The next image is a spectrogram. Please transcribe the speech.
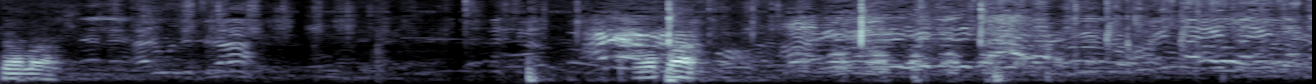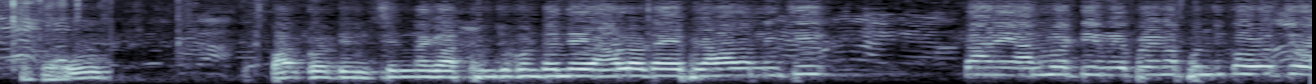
చాలా సూపర్ పక్కో టీం చిన్నగా పుంజుకుంటుంది. ఆల్అౌట్ అయ్యే ప్రమాదం నుంచి. కానీ అన్వర్ టీం ఎప్పుడైనా పుంజుకోవచ్చు.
